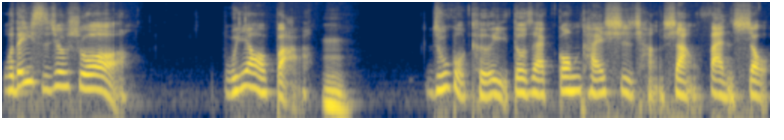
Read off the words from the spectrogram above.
我的意思就是说，不要把嗯。如果可以，都在公开市场上贩售。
